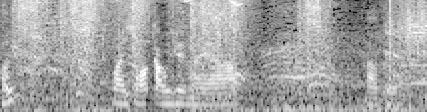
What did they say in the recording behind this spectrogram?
誒，為所救血未啊？搞掂！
